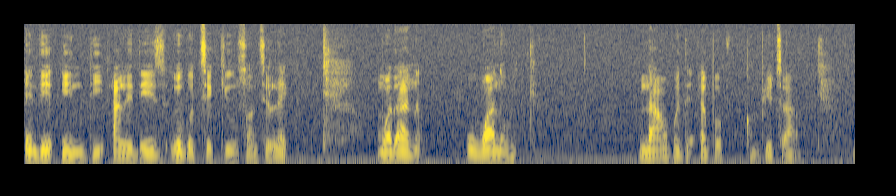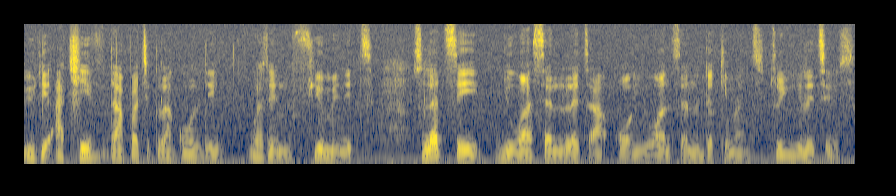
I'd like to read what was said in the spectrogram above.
in the in the early days we will take you something like more than one week. Now with the help of computer, you achieve that particular goal day within few minutes. So let's say you want send letter or you want send a document to your relatives.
